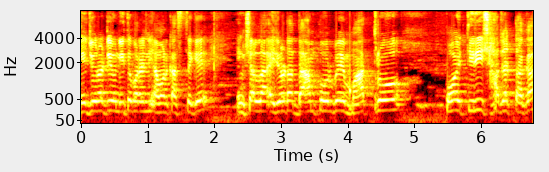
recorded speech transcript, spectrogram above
এই জোড়াটিও নিতে পারেন আমার কাছ থেকে। ইনশাল্লাহ এই জোড়াটার দাম পড়বে মাত্র পঁয়ত্রিশ হাজার টাকা।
